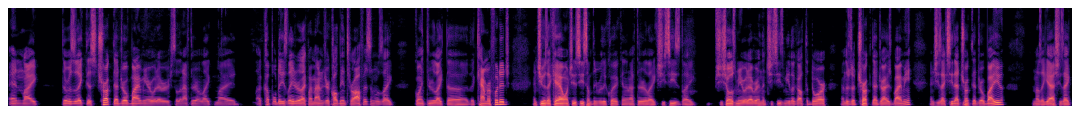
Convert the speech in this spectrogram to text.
and like there was like this truck that drove by me or whatever. So then after like my a couple days later, like my manager called me into her office and was like going through like the the camera footage, and she was like, "Hey, I want you to see something really quick." And then after like she sees like she shows me or whatever, and then she sees me look out the door, and there's a truck that drives by me, and she's like, "See that truck that drove by you?" And I was like, "Yeah." She's like,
